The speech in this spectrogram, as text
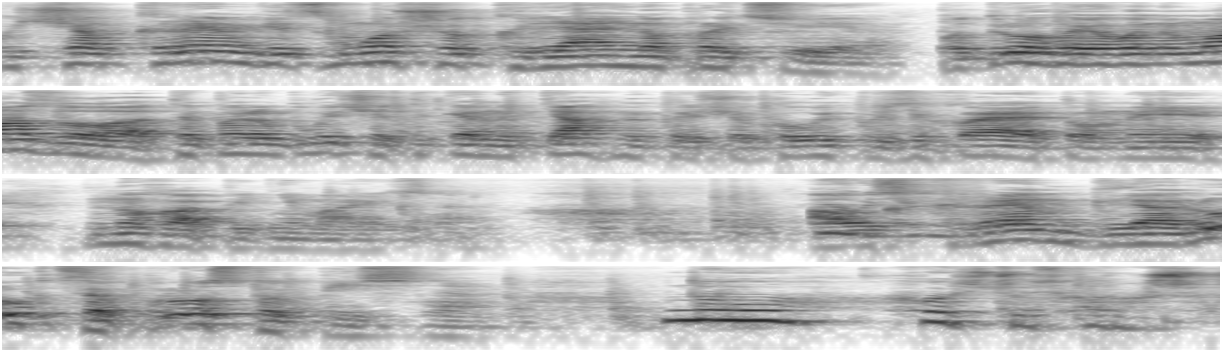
Хоча крем від зморшок реально працює. Подруга його не мазала, тепер обличчя таке натягнуте, що коли позіхає, то в неї нога піднімається. А ось крем для рук це просто пісня. Ну, хоч щось хороше.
